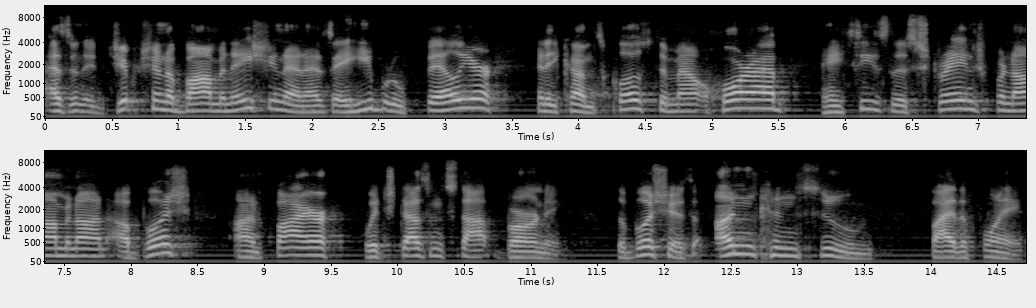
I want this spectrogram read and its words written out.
as an Egyptian abomination and as a Hebrew failure. And he comes close to Mount Horeb and he sees this strange phenomenon a bush on fire which doesn't stop burning. The bush is unconsumed by the flames.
